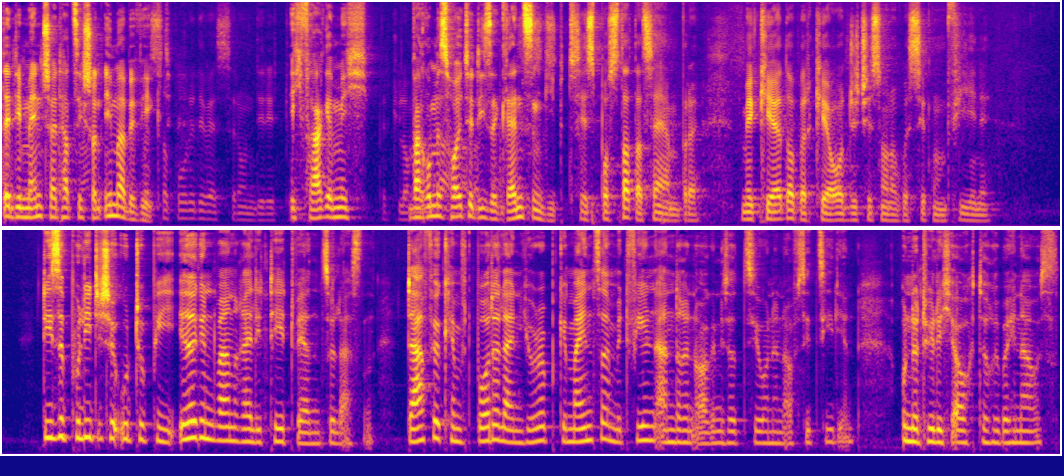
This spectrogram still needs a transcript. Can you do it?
Denn die Menschheit hat sich schon immer bewegt. Ich frage mich, warum es heute diese Grenzen gibt. Si è spostata sempre. Mi chiedo perché oggi ci sono questi confini. Diese politische Utopie irgendwann Realität werden zu lassen, dafür kämpft Borderline Europe gemeinsam mit vielen anderen Organisationen auf Sizilien und natürlich auch darüber hinaus.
